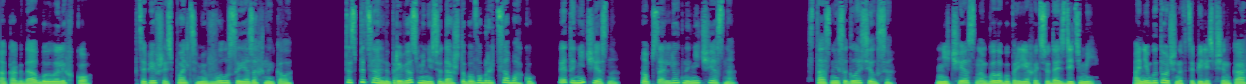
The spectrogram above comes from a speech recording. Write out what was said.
А когда было легко. Вцепившись пальцами в волосы, я захныкала. «Ты специально привез меня сюда, чтобы выбрать собаку. Это нечестно. Абсолютно нечестно». Стас не согласился. Нечестно было бы приехать сюда с детьми. Они бы точно вцепились в щенка,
